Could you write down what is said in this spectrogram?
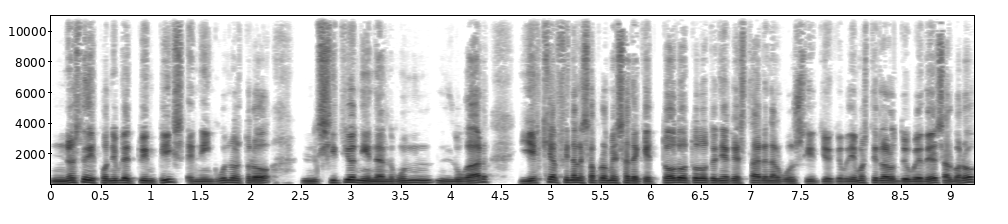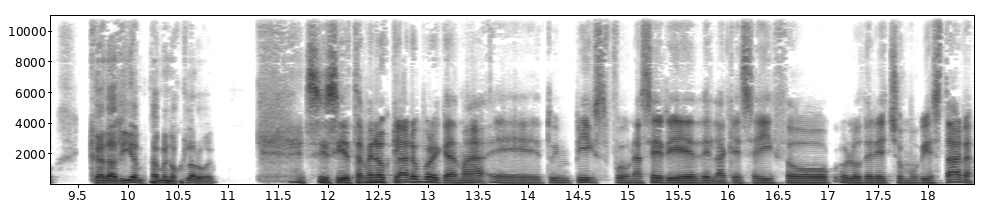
no esté disponible Twin Peaks en ningún otro sitio ni en algún lugar. Y es que al final esa promesa de que todo, todo tenía que estar en algún sitio y que podíamos tirar los DVDs, Álvaro, cada día está menos claro, ¿eh? Sí, sí, está menos claro porque además eh, Twin Peaks fue una serie de la que se hizo los derechos Movistar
